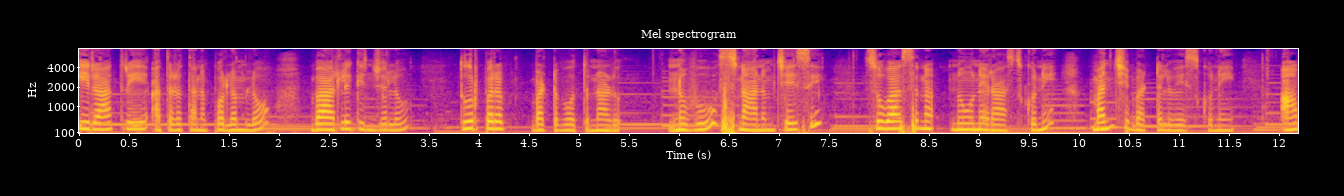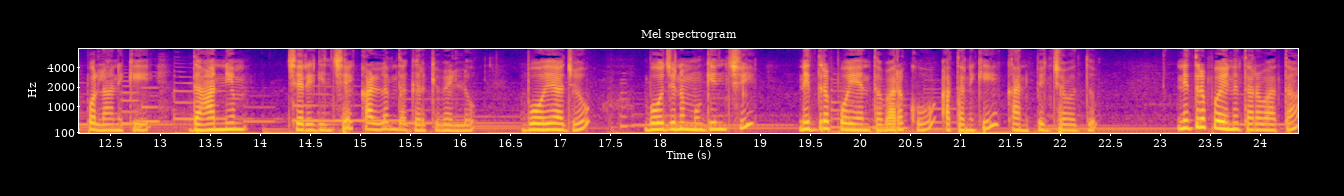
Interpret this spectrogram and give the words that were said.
ఈ రాత్రి అతడు తన పొలంలో బార్లీ గింజలు తూర్పర బట్టబోతున్నాడు నువ్వు స్నానం చేసి సువాసన నూనె రాసుకుని మంచి బట్టలు వేసుకుని ఆ పొలానికి ధాన్యం చెరిగించే కళ్ళం దగ్గరికి వెళ్ళు. బోయాజు భోజనం ముగించి నిద్రపోయేంత వరకు అతనికి కనిపించవద్దు. నిద్రపోయిన తర్వాత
